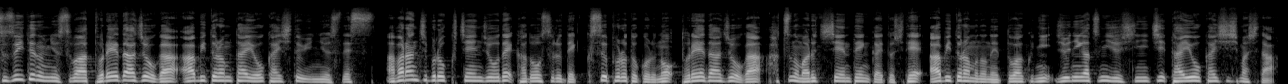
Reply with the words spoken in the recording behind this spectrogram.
続いてのニュースはトレーダージョーがアービトラム対応開始というニュースです。アバランチブロックチェーン上で稼働する DEX プロトコルのトレーダージョーが初のマルチチェーン展開としてアービトラムのネットワークに12月27日対応開始しました。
